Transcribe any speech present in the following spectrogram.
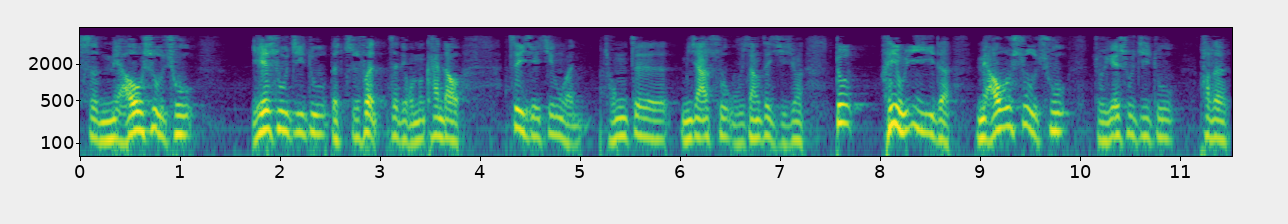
是描述出耶稣基督的职分。这里我们看到。这些经文从这弥迦书五章这几经文都很有意义的描述出主耶稣基督他的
